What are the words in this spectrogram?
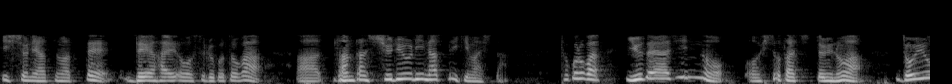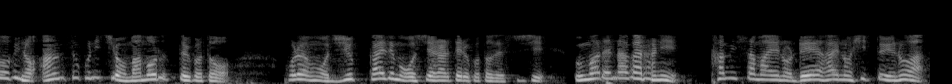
一緒に集まって礼拝をすることがだんだん主流になっていきました。ところが、ユダヤ人の人たちというのは、土曜日の安息日を守るということを、これはもう10回でも教えられていることですし、生まれながらに神様への礼拝の日というのは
